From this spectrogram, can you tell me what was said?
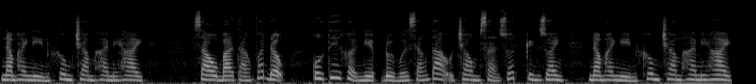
năm 2022 sau 3 tháng phát động, cuộc thi khởi nghiệp đổi mới sáng tạo trong sản xuất kinh doanh năm 2022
